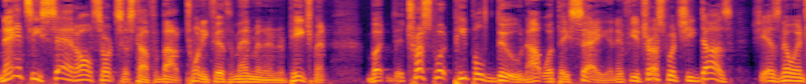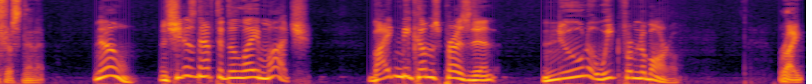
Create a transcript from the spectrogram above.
Nancy said all sorts of stuff about 25th Amendment and impeachment, but trust what people do, not what they say. And if you trust what she does, she has no interest in it. No. And she doesn't have to delay much. Biden becomes president noon a week from tomorrow. Right.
